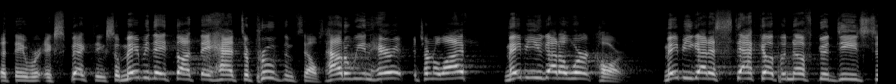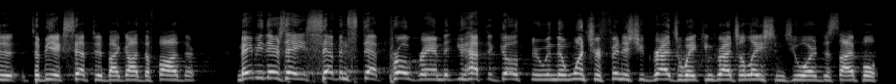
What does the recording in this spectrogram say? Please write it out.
that they were expecting. So maybe they thought they had to prove themselves. How do we inherit eternal life? Maybe you gotta work hard. Maybe you got to stack up enough good deeds to, to be accepted by God the Father. Maybe there's a seven step program that you have to go through, and then once you're finished, you graduate. Congratulations, you are a disciple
